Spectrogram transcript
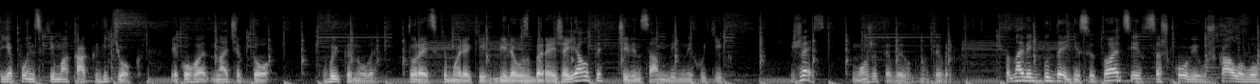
японський макак Вітьок, якого начебто викинули турецькі моряки біля узбережжя Ялти, чи він сам від них утік. Жесть, можете вигукнути ви. Та навіть буденні ситуації Сашкові Ушкалову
